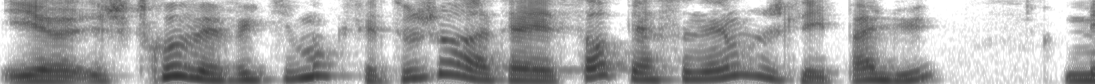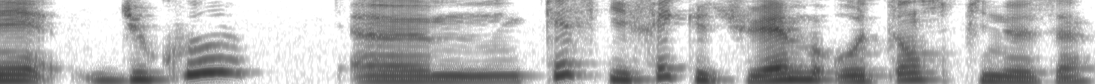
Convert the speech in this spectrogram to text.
Et euh, je trouve effectivement que c'est toujours intéressant. Personnellement, je l'ai pas lu. Mais du coup, qu'est-ce qui fait que tu aimes autant Spinoza?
